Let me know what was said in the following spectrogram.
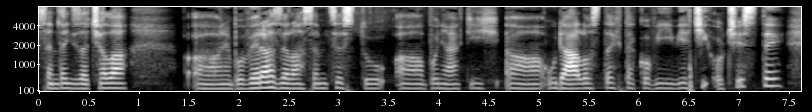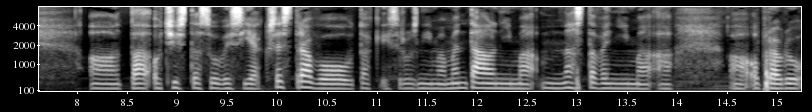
jsem teď začala nebo vyrazila jsem cestu po nějakých událostech takový větší očisty. Ta očista souvisí jak se stravou, tak i s různýma mentálníma nastaveníma a opravdu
